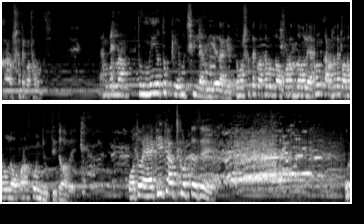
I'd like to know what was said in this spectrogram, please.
কারোর সাথে কথা বলতেছে আমি বললাম, তুমিও তো কেউ ছিলে বিয়ের আগে। তোমার সাথে কথা বললে অপরাধ হলে এখন কারোর সাথে কথা বললে অপরাধ কোন যুক্তিতে হবে? ও তো একই কাজ করতেছে। ওর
